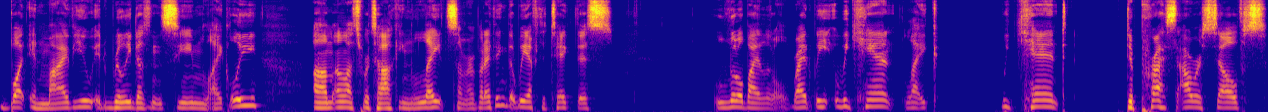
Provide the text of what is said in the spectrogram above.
But in my view, it really doesn't seem likely, um, unless we're talking late summer. But I think that we have to take this little by little, right? We we can't like we can't depress ourselves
